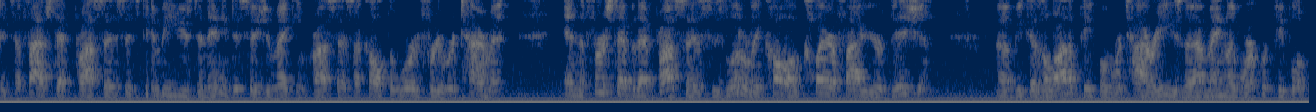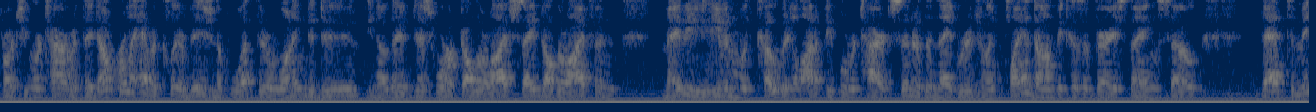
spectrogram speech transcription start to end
it's a five-step process. It can be used in any decision-making process. I call it the worry-free retirement. And the first step of that process is literally called clarify your vision. Uh, because a lot of people, retirees that I mainly work with people approaching retirement, they don't really have a clear vision of what they're wanting to do. You know, they've just worked all their life, saved all their life, and maybe even with COVID, a lot retired sooner than they'd originally planned on because of various things. So that to me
